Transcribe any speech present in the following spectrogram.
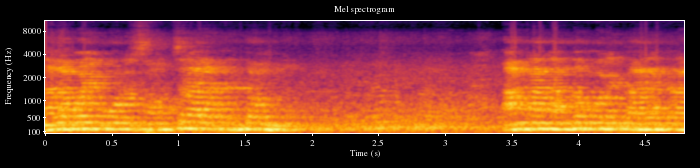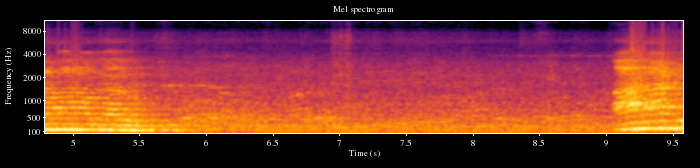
నలభై మూడు సంవత్సరాల క్రితం అన్న నందమూరి తారక రామారావు గారు. ఆనాటి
